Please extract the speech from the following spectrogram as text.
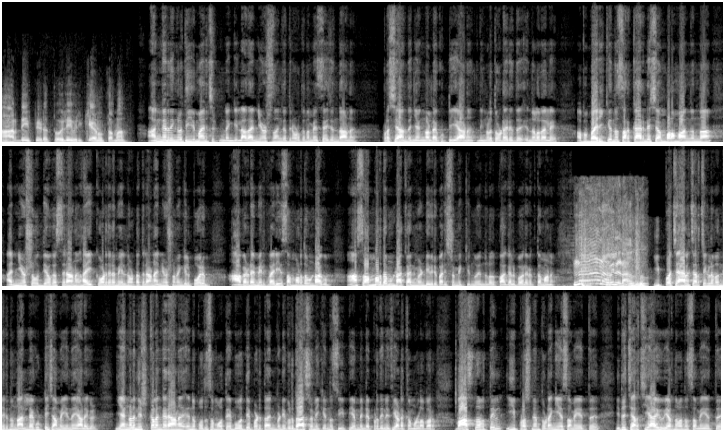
ആർ ഡി പിയുടെ തൊലി ഇരിക്കുകയാണ് ഉത്തമ. അങ്ങനെ നിങ്ങൾ തീരുമാനിച്ചിട്ടുണ്ടെങ്കിൽ അത് അന്വേഷണ സംഘത്തിന് കൊടുക്കുന്ന മെസ്സേജ് എന്താണ്? പ്രശാന്ത് ഞങ്ങളുടെ കുട്ടിയാണ് നിങ്ങൾ തുടരുത് എന്നുള്ളതല്ലേ? അപ്പൊ ഭരിക്കുന്ന സർക്കാരിന്റെ ശമ്പളം വാങ്ങുന്ന അന്വേഷണ ഉദ്യോഗസ്ഥരാണ് ഹൈക്കോടതിയുടെ മേൽനോട്ടത്തിലാണ് അന്വേഷണമെങ്കിൽ പോലും അവരുടെ മേൽ വലിയ സമ്മർദ്ദം ഉണ്ടാകും. ആ സമ്മർദ്ദം ഉണ്ടാക്കാൻ വേണ്ടി ഇവർ പരിശ്രമിക്കുന്നു എന്നുള്ളത് പകൽ പോലെ വ്യക്തമാണ്. ഇപ്പൊ ചാനൽ ചർച്ചകൾ വന്നിരുന്ന നല്ല കുട്ടി ചമയുന്ന ആളുകൾ. ഞങ്ങൾ നിഷ്കളങ്കരാണ് എന്ന് പൊതുസമൂഹത്തെ ബോധ്യപ്പെടുത്താൻ വേണ്ടി വൃദ്ധാശ്രമിക്കുന്ന സി പി എമ്മിന്റെ പ്രതിനിധി അടക്കമുള്ളവർ വാസ്തവത്തിൽ ഈ പ്രശ്നം തുടങ്ങിയ സമയത്ത് ഇത് ചർച്ചയായി ഉയർന്നു വന്ന സമയത്ത്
